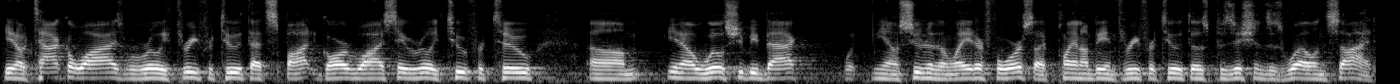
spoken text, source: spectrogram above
you know, tackle wise, we're really three for two at that spot. Guard wise, say we're really two for two. Um, you know, Will should be back, you know, sooner than later for us. I plan on being three for two at those positions as well inside.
